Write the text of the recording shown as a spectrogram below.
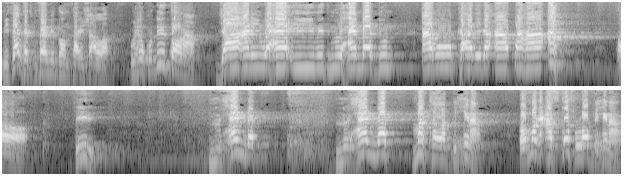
Miaalkaad ku fahmi doontaa insha allah wuxuu ku dhihi doonaa jaaanii waxaa ii yimid muxamadun abuuka adiga aabbahaa ah. Fiiri. Muxamed muxamed marka la bixinaa oo magacaas qof loo bixinaa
